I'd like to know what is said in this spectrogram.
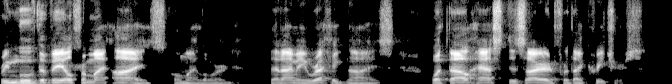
Remove the veil from my eyes, O my Lord, that I may recognize what thou hast desired for thy creatures,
